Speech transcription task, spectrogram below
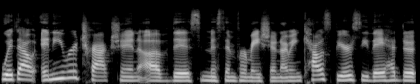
without any retraction of this misinformation? I mean, cowspiracy, they had to,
